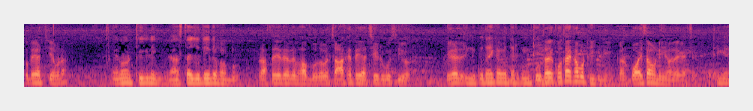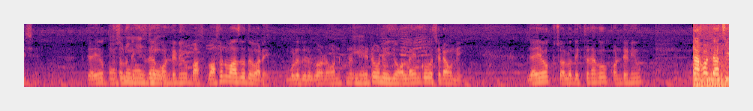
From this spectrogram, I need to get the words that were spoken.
কোথায় যাচ্ছি আমরা? এখন ঠিক নেই। রাস্তায় যেতে যেতে ভাববো। রাস্তায় যেতে যেতে ভাববো তবে চা খেতে যাচ্ছি এটুকু শিওর ঠিক আছে? কিন্তু কোথায় খাব তার কোনো কোথায় কোথায় খাব ঠিক নেই কারণ পয়সাও নেই আমাদের কাছে। ঠিক আছে। যাই হোক কন্টিনিউ বাসন মাছ হতে পারে বলে দিল। কারণ আমার কোনো নেটও নেই যে অনলাইন করব সেটাও নেই। যাই হোক চলো দেখতে থাকো কন্টিনিউ এখন যাচ্ছি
